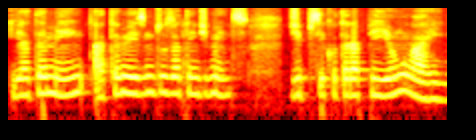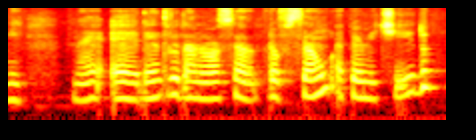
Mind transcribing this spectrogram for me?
e até, me, até mesmo dos atendimentos de psicoterapia online. Né? É, dentro da nossa profissão é permitido.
